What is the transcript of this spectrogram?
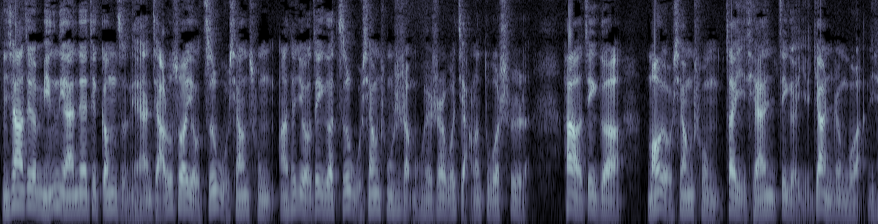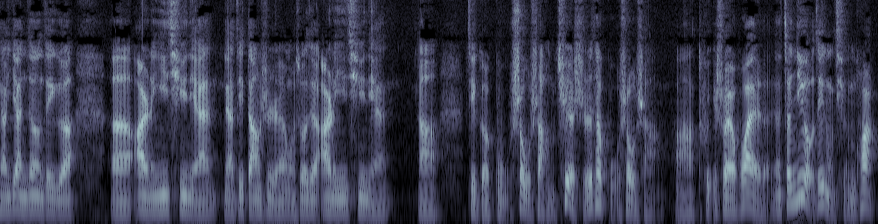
你像这个明年的这庚子年，假如说有子午相冲啊，它就有这个子午相冲是怎么回事？我讲了多次了。还有这个卯酉相冲，在以前这个也验证过。你像验证这个，呃，二零一七年，那这当事人我说这二零一七年啊，这个骨受伤，确实他骨受伤啊，腿摔坏了，那真就有这种情况。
